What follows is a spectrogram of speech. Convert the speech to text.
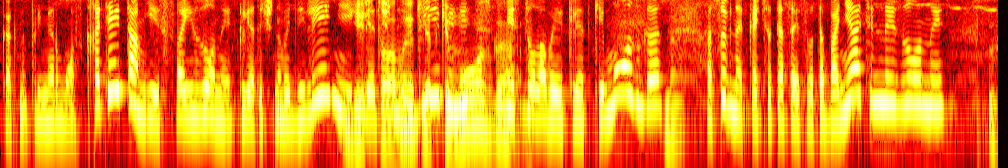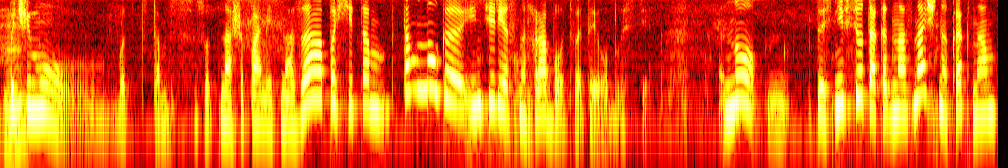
как, например, мозг. Хотя и там есть свои зоны клеточного деления. Есть стволовые гибели, клетки мозга. Есть стволовые клетки мозга. Да. Особенно это касается вот обонятельной зоны. Угу. Почему вот там вот наша память на запахи, там, там много интересных работ в этой области. Но то есть не все так однозначно, как нам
